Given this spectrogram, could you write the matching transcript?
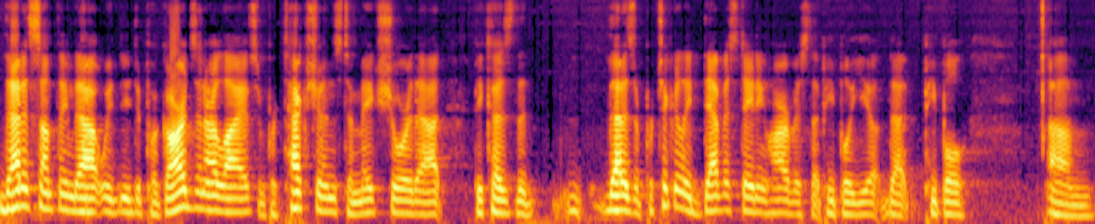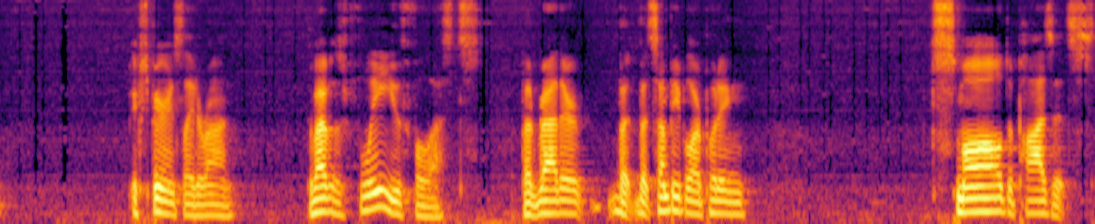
that is something that we need to put guards in our lives and protections to make sure that because the that is a particularly devastating harvest that people that people um, experience later on. The Bible says, "Flee youthful lusts," but rather, but but some people are putting small deposits,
